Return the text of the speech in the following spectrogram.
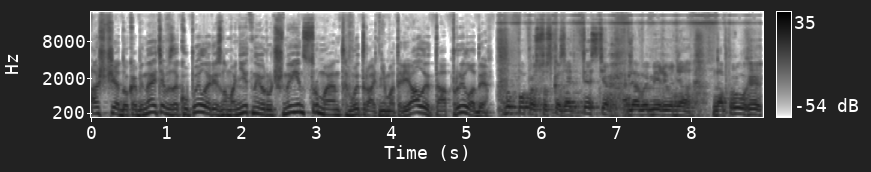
А ще до кабінетів закупили різноманітний ручний інструмент, витратні матеріали та прилади. Ну, попросту сказати, тестер для вимірювання напруги,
